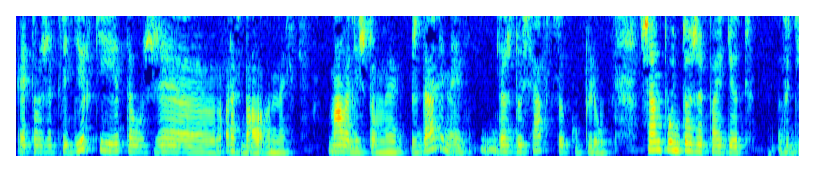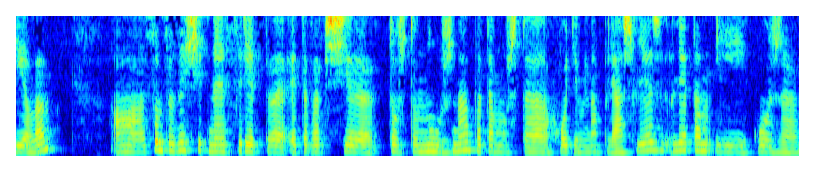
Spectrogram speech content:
Это уже придирки, это уже разбалованность. Мало ли, что мы ждали, дождусь акцию, куплю. Шампунь тоже пойдет в дело. А, солнцезащитное средство это вообще то, что нужно, потому что ходим на пляж летом и кожа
